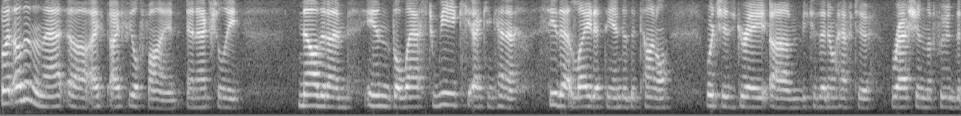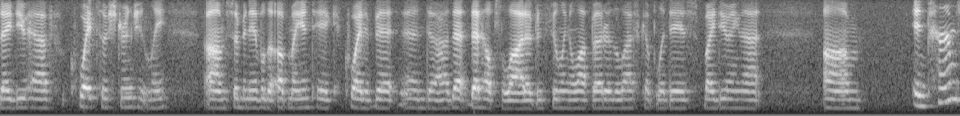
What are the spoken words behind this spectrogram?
but other than that, uh, I, I feel fine. And actually, now that I'm in the last week, I can kind of see that light at the end of the tunnel, which is great um, because I don't have to ration the food that I do have quite so stringently. Um, so I've been able to up my intake quite a bit, and uh, that that helps a lot. I've been feeling a lot better the last couple of days by doing that. Um, in terms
